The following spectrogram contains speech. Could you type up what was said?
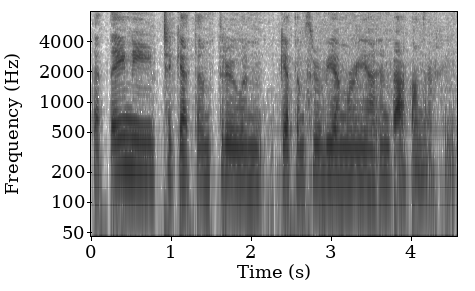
that they need to get them through and get them through Via Maria and back on their feet.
